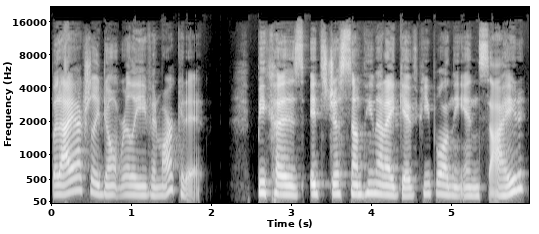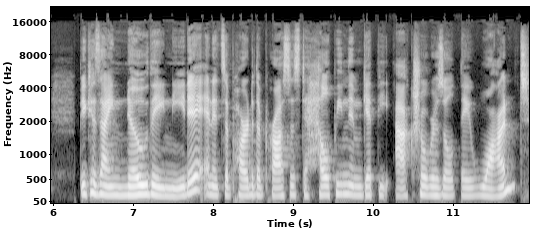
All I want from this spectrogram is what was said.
But I actually don't really even market it because it's just something that I give people on the inside because I know they need it. And it's a part of the process to helping them get the actual result they want,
